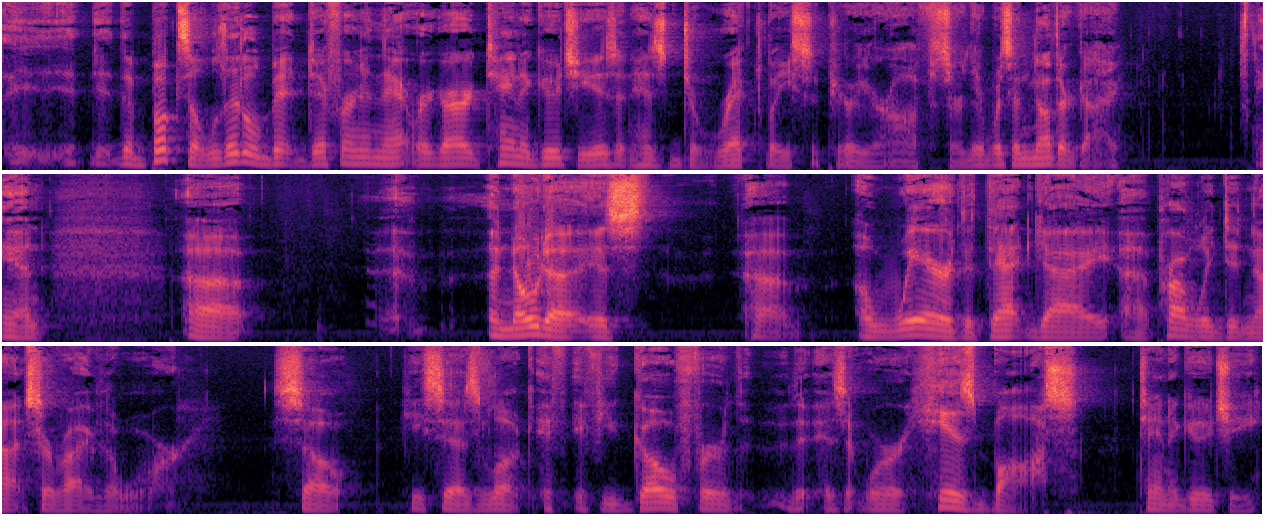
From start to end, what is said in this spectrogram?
the book's a little bit different in that regard. Taniguchi isn't his directly superior officer. There was another guy, and uh, Onoda is uh, aware that that guy uh, probably did not survive the war. So he says, "Look, if if you go for, the, as it were, his boss, Taniguchi,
